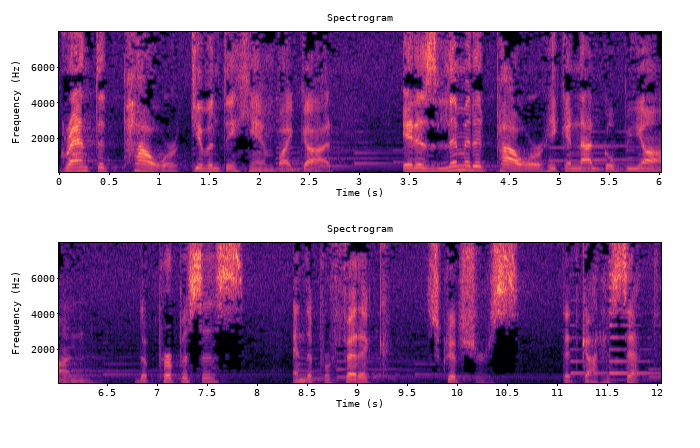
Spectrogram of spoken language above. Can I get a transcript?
granted power given to him by God. It is limited power. He cannot go beyond the purposes and the prophetic scriptures that God has set.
